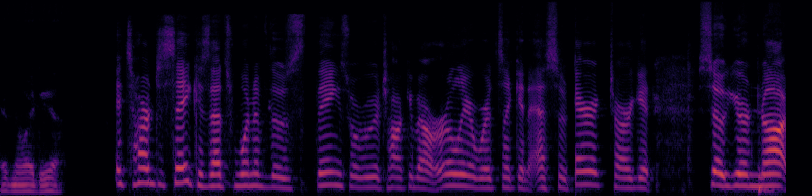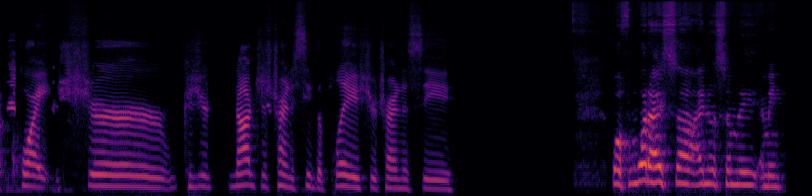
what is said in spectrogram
i have no idea it's hard to say because that's one of those things where we were talking about earlier where it's like an esoteric target so you're not quite sure because you're not just trying to see the place you're trying to see well from what i saw i know somebody i mean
